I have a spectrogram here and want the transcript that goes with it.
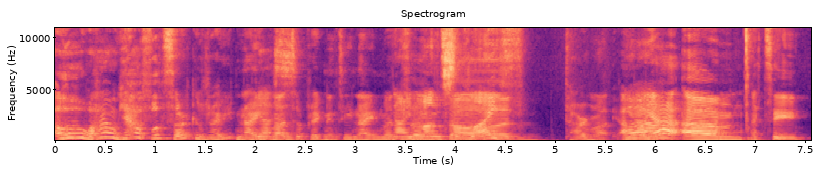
oh wow, yeah, full circle, right? Nine Yes. months of pregnancy, nine months Nine of, months of uh, life. Dharma. Oh Yeah. yeah. Um, let's see.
